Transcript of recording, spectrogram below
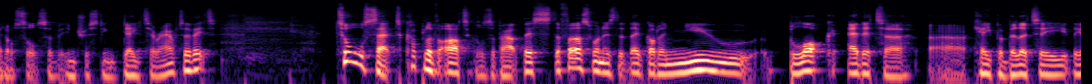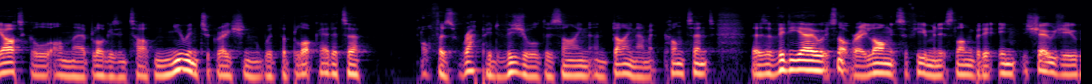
get all sorts of interesting data out of it. Toolset, a couple of articles about this. The first one is that they've got a new block editor uh, capability. The article on their blog is entitled New Integration with the Block Editor offers rapid visual design and dynamic content. There's a video, it's not very long, it's a few minutes long, but it shows you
